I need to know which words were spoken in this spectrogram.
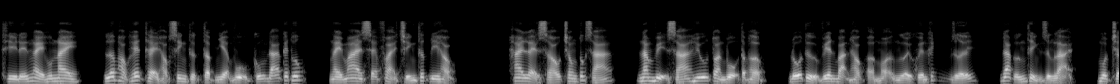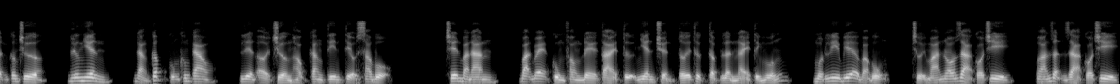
Thì đến ngày hôm nay, lớp học hết thể học sinh thực tập nhiệm vụ cũng đã kết thúc, ngày mai sẽ phải chính thức đi học. Hai lẻ sáu trong túc xá năm vị xá hữu toàn bộ tập hợp, đỗ tử viên bạn học ở mọi người khuyến khích dưới, đáp ứng thỉnh dừng lại, một trận cơm trưa, đương nhiên, đẳng cấp cũng không cao, liền ở trường học căng tin tiểu sa bộ. Trên bàn ăn, bạn bè cùng phòng đề tài tự nhiên chuyển tới thực tập lần này tình huống, một ly bia và bụng, chửi má nó giả có chi, oán giận giả có chi,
